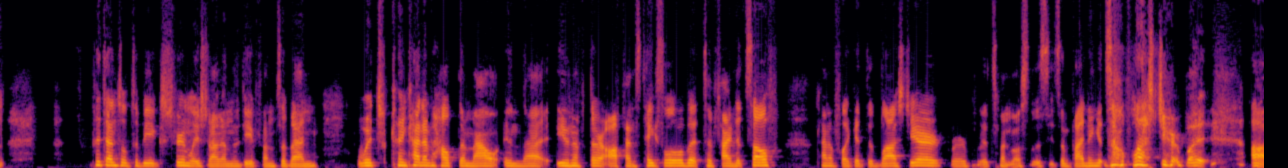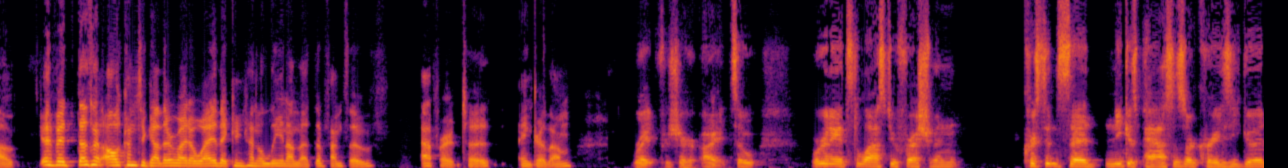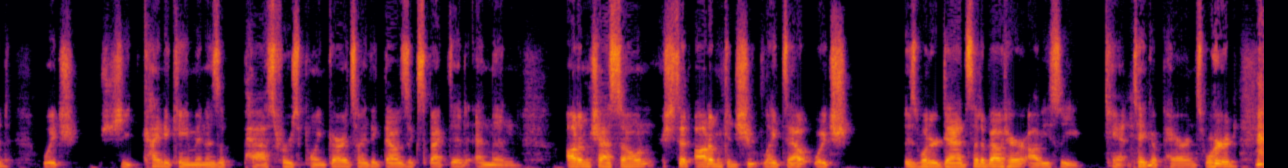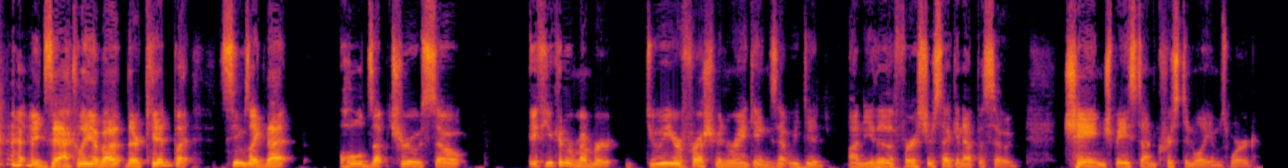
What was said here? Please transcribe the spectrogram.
potential to be extremely strong on the defensive end, which can kind of help them out in that even if their offense takes a little bit to find itself, kind of like it did last year, or it spent most of the season finding itself last year. But uh, if it doesn't all come together right away, they can kind of lean on that defensive effort to anchor them. Right, for sure. All right, so we're gonna get to the last two freshmen. Christyn said Nika's passes are crazy good, which she kind of came in as a pass first point guard, so I think that was expected. And then Autumn Chassion, she said Autumn can shoot lights out, which is what her dad said about her. Obviously, can't take a parent's word exactly about their kid, but seems like that holds up true. So if you can remember, do your freshman rankings that we did on either the first or second episode change based on Christyn Williams' word?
